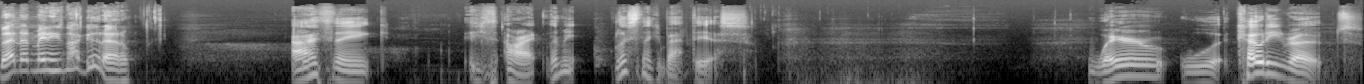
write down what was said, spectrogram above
But that doesn't mean he's not good at them. I think he's all right. Let me let's think about this. Where would Cody Rhodes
